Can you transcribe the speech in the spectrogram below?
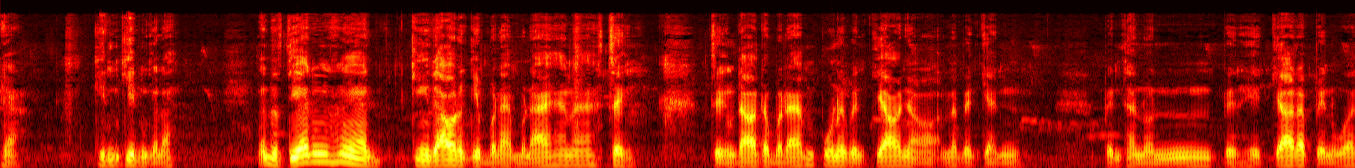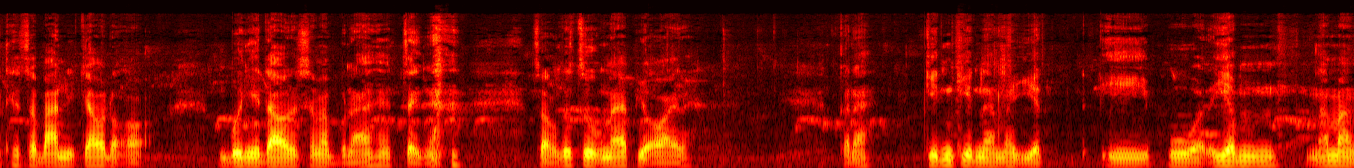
เนี่ยกินกินกันนะแล้วเดี๋ยวเตี้ยนเนี่ยกินดาวต่กินบ่ได้บ่ได้ฮะนะเจ๋งเจ๋งดาวแต่บ่ได้มันปูนี่เป็นเจ้าเนาะนั่นเป็นแกนเป็นถนนเป็นเหตุเจ้าแล้วเป็นว่าเทศบาลนี่เจ้าดอก บุญยดาวสมับบุญนะให้เจ๋งสองตัวจูงนะพี่ออยนะก็นะกินกินนะมาเอียดอีปูเยี่ยมน้ำมัง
